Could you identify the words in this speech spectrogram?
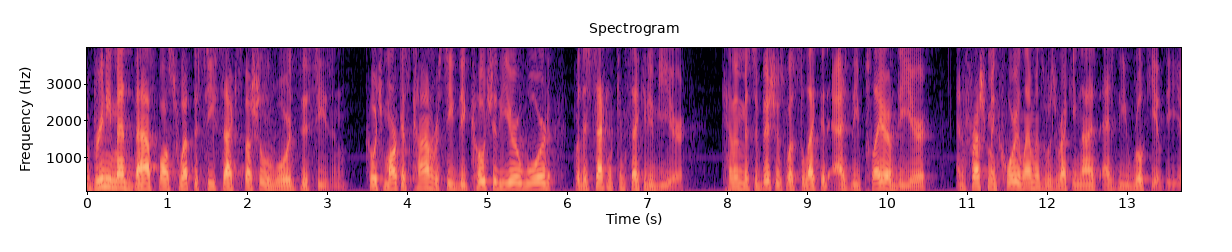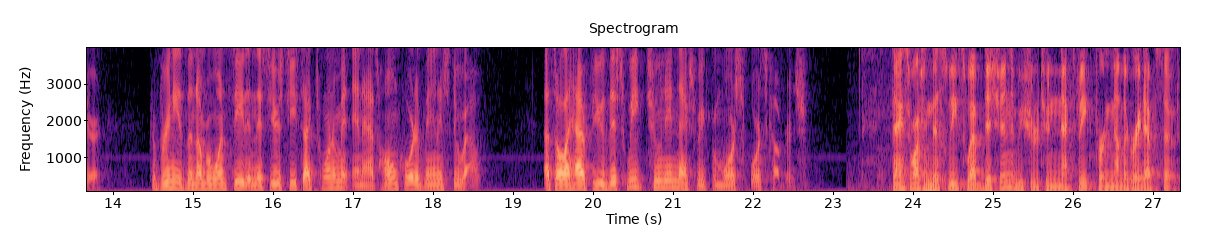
Cabrini men's basketball swept the CSAC Special Awards this season. Coach Marcus Kahn received the Coach of the Year award for the second consecutive year. Kevin Misavicius was selected as the Player of the Year, and freshman Corey Lemons was recognized as the Rookie of the Year. Cabrini is the number one seed in this year's CSAC tournament and has home court advantage throughout. That's all I have for you this week. Tune in next week for more sports coverage. Thanks for watching this week's Web Edition, and be sure to tune next week for another great episode.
